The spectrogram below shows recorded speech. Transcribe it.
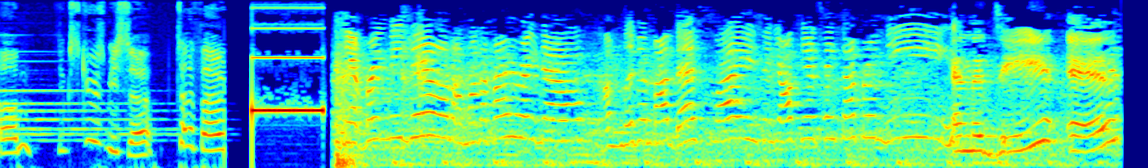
Um, excuse me, sir. Telephone. Can't bring me down. I'm on a high right now. I'm living my best life, and y'all can't take that from me. And the D is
